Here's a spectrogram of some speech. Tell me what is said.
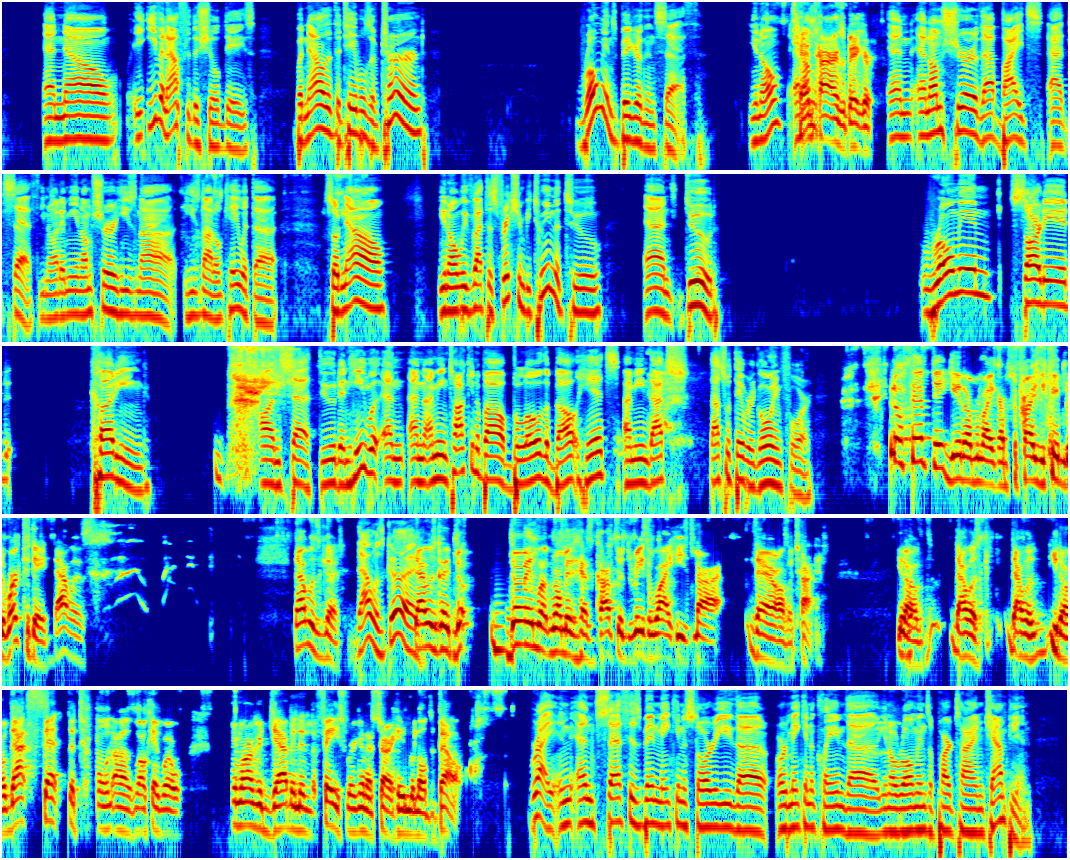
and now, even after the Shield days, but now that the tables have turned, Roman's bigger than Seth. You know, and 10 I'm times bigger. and and I'm sure that bites at Seth. You know what I mean? I'm sure he's not he's not okay with that. So now, you know, we've got this friction between the two, and dude, Roman started cutting on Seth, dude, and he was and and I mean talking about below the belt hits. I mean that's that's what they were going for. You know, Seth did get him. Like, I'm surprised he came to work today. That was that was good. That was good. That was good. No- Knowing what Roman has gone through, the reason why he's not there all the time. You know, that was that was you know that set the tone of okay, well, no longer jabbing in the face. We're gonna start hitting below the belt. Right, and and Seth has been making a story that or making a claim that you know Roman's a part time champion,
